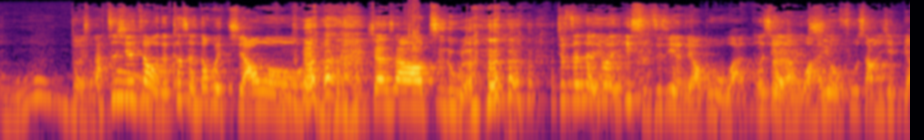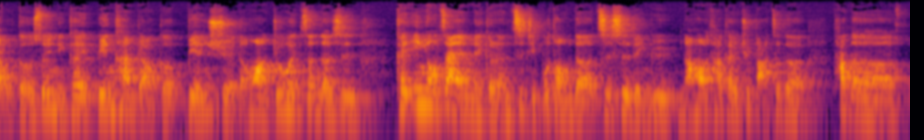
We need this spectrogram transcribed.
哦，对，那这些在我的课程都会教哦。现在是要自录了，就真的因为一时之间也聊不完，而且我还有附上一些表格，所以你可以边看表格边学的话，你就会真的是可以应用在每个人自己不同的知识领域，然后他可以去把这个他的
